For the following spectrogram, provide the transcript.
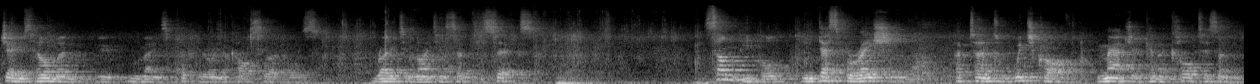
James Hillman, who remains popular in occult circles, wrote in 1976 Some people, in desperation, have turned to witchcraft, magic, and occultism,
